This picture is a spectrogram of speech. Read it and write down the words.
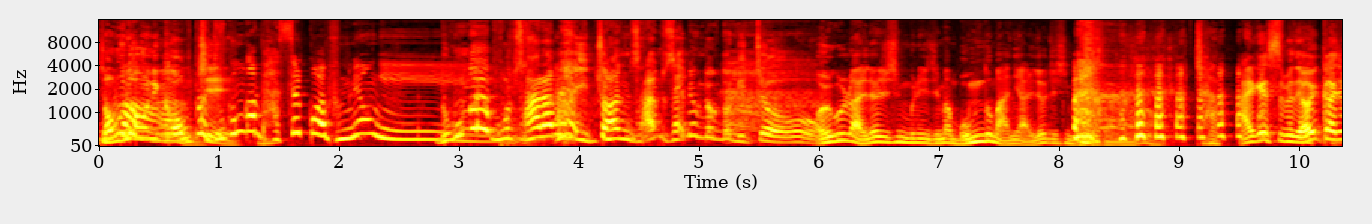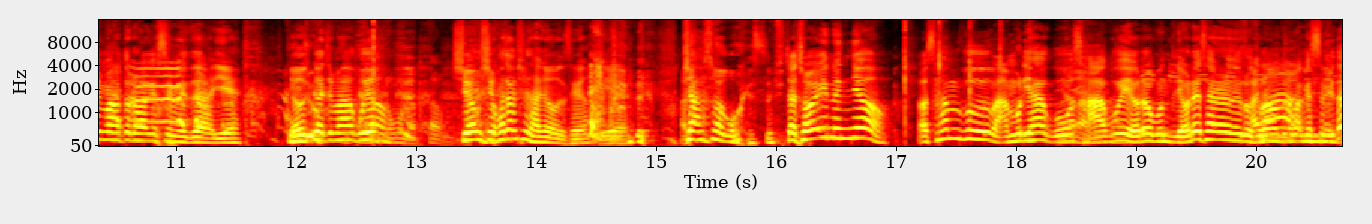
너무 오빠, 더우니까 오빠 없지. 누군가 봤을 거야 분명히. 누군가요? 뭐 사람이 있죠. 한 3, 3명 정도 있죠. 얼굴로 알려주신 분이지만 몸도 많이 알려주신 분이잖아요. 자, 알겠습니다. 여기까지만 하도록 하겠습니다. 예, 여기까지만 하고요. 지영 씨 화장실 다녀오세요. 예. 자, 수하고 오겠습니다. 자, 저희는요. 어, 3부 마무리하고 4부에 여러분들 연애 사연으로 돌아오도록 하겠습니다.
